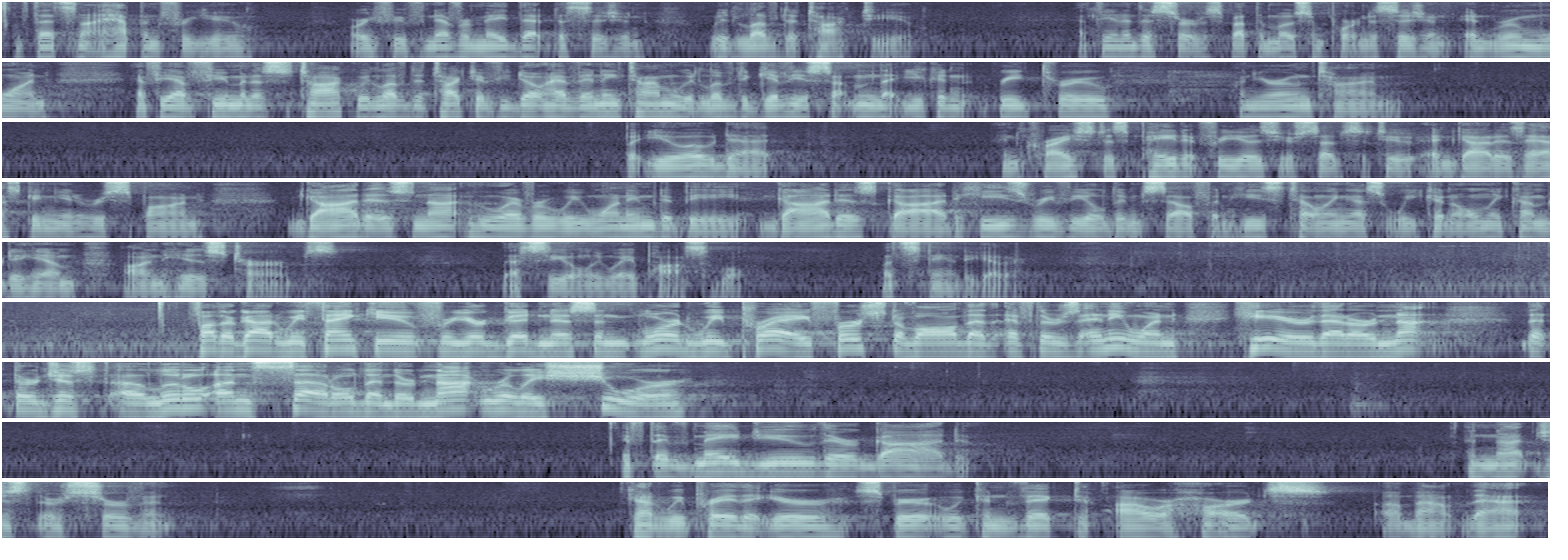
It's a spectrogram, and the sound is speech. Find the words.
If that's not happened for you, or if you've never made that decision, we'd love to talk to you at the end of this service about the most important decision in room one. If you have a few minutes to talk, we'd love to talk to you. If you don't have any time, we'd love to give you something that you can read through on your own time. But you owe debt. And Christ has paid it for you as your substitute, and God is asking you to respond. God is not whoever we want him to be. God is God. He's revealed himself, and he's telling us we can only come to him on his terms. That's the only way possible. Let's stand together. Father God, we thank you for your goodness. And Lord, we pray, first of all, that if there's anyone here that are not that they're just a little unsettled and they're not really sure. If they've made you their God and not just their servant. God, we pray that your spirit would convict our hearts about that.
